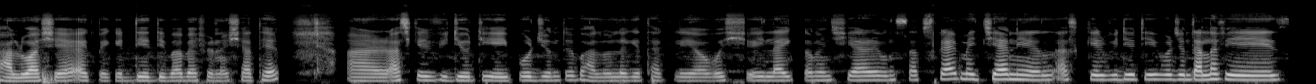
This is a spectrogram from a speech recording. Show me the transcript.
ভালো আসে। এক প্যাকেট দিয়ে দিবা বেসনের সাথে। আর আজকের ভিডিওটি এই পর্যন্ত। ভালো লেগে থাকলে অবশ্যই লাইক কমেন্ট শেয়ার এবং সাবস্ক্রাইব মাই চ্যানেল আজকের ভিডিওটি এই পর্যন্ত। আল্লাহ হাফিজ।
